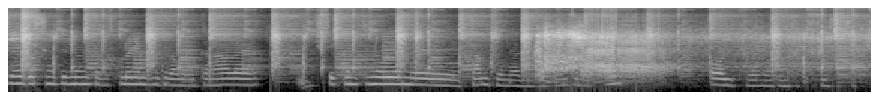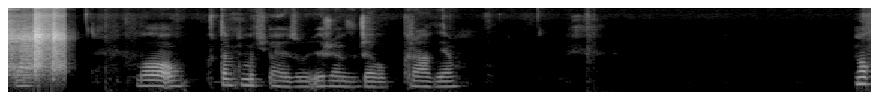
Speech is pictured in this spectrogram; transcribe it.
Kolejnego odcinka tak z kolejnym na moim kanale. Dzisiaj kontynuujemy tamten jakby, tamten odcinek. Oj, przepraszam, to muszę przyciszyć szybko. Bo w tamtym odcinku, o Jezu, uderzyłem w drzewo, prawie. No,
